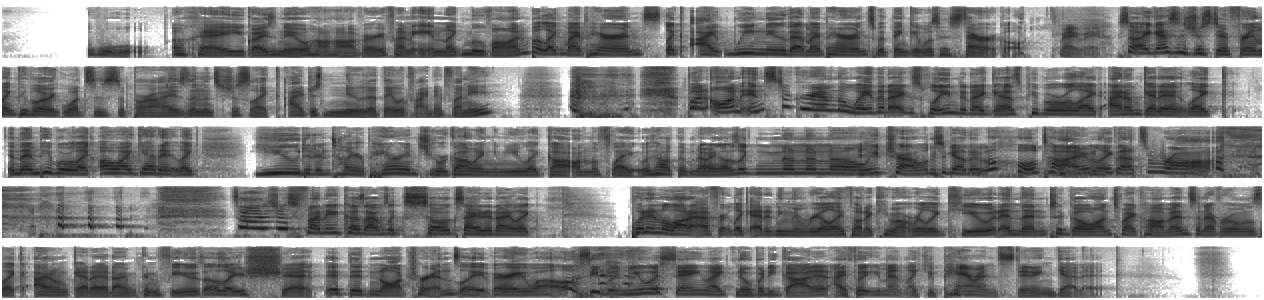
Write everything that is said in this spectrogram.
"Ooh, okay, you guys knew, haha, very funny, and like move on. But like my parents, like I, we knew that my parents would think it was hysterical. Right. Right. So I guess it's just different. Like people are like, "What's a surprise?" And it's just like I just knew that they would find it funny. but on Instagram, the way that I explained it, I guess people were like, "I don't get it." Like, and then people were like, "Oh, I get it." Like you didn't tell your parents you were going, and you like got on the flight without them knowing. I was like, "No, no, no. We traveled together the whole time. Like that's wrong." Was just funny because I was like so excited. I like put in a lot of effort like editing the reel. I thought it came out really cute. And then to go onto my comments and everyone was like, I don't get it. I'm confused. I was like, shit, it did not translate very well. See, when you were saying like nobody got it, I thought you meant like your parents didn't get it.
